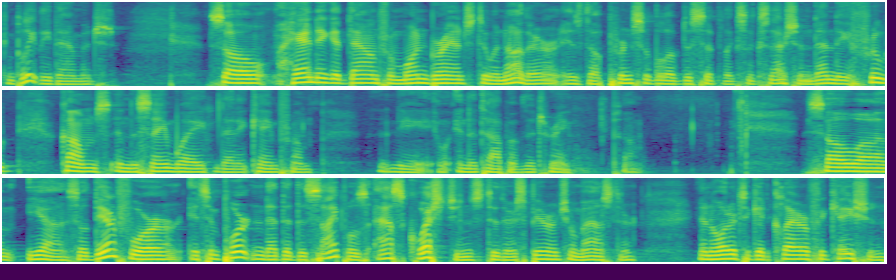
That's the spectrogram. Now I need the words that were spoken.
completely damaged. So, handing it down from one branch to another is the principle of disciplic succession. Then the fruit comes in the same way that it came from the in the top of the tree. So, so um, yeah. So therefore, it's important that the disciples ask questions to their spiritual master in order to get clarification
